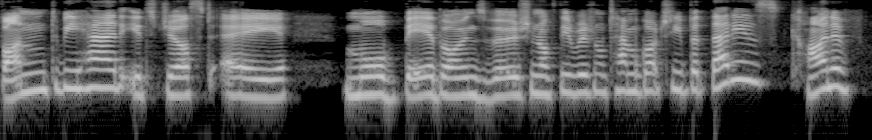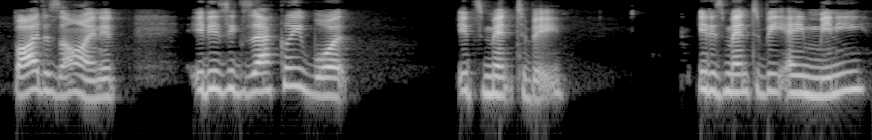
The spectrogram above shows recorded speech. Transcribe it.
fun to be had, it's just a more bare bones version of the original Tamagotchi, but that is kind of by design. It it is exactly what it's meant to be. It is meant to be a mini,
